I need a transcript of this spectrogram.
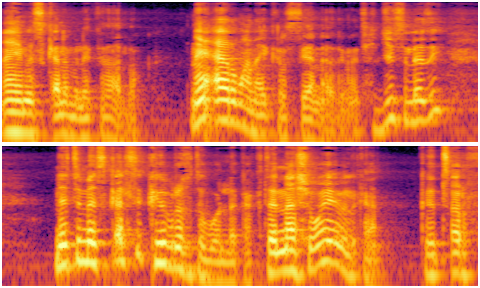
ናይ መስቀል ምልክት ኣሎ። ናይ ኣርማ ናይ ክርስትያናት ሕጂ ስለዚ ነቲ መስቀልሲ ክብሪ ክትቦ ኣለካ ክተናሽዎ የብልካን ክፀርፎ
